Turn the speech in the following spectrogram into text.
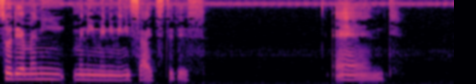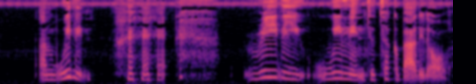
So there are many, many, many, many sides to this. And I'm willing, really willing to talk about it all.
